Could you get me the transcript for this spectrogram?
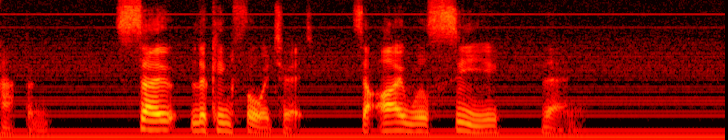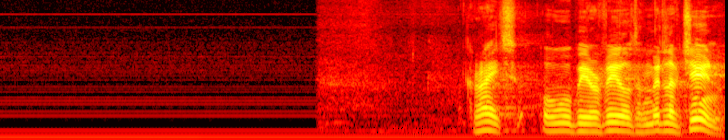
happen. So looking forward to it. So I will see you then. Great. All will be revealed in the middle of June.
